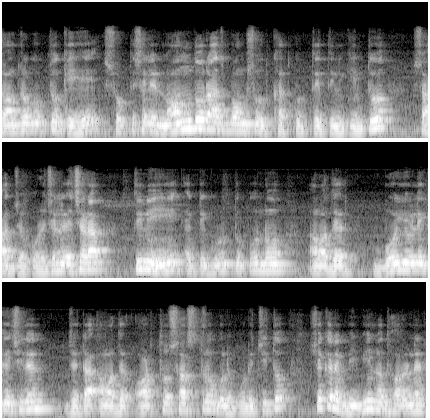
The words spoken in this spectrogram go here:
চন্দ্রগুপ্তকে শক্তিশালী নন্দ রাজবংশ উৎখাত করতে তিনি কিন্তু সাহায্য করেছিলেন। এছাড়া তিনি একটি গুরুত্বপূর্ণ আমাদের বইও লিখেছিলেন, যেটা আমাদের অর্থশাস্ত্র বলে পরিচিত। সেখানে বিভিন্ন ধরনের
